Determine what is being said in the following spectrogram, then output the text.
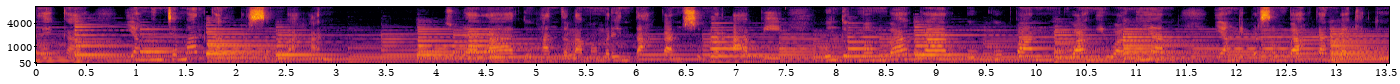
mereka yang mencemarkan persembahan. Telah memerintahkan sumber api untuk membakar ukupan wangi-wangian yang dipersembahkan bagi Tuhan.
